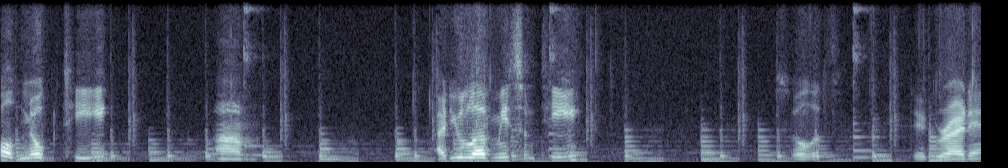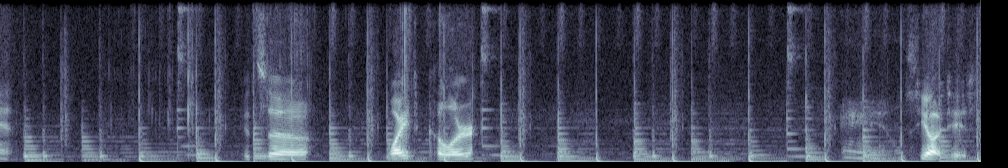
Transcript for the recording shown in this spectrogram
called milk tea. Um, I do love me some tea. So let's dig right in. It's a white color. And let's see how it tastes.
